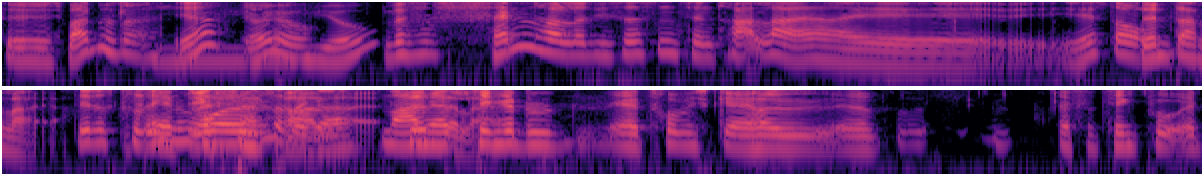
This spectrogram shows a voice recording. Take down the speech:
Det er spejderslejr? Ja. Jo, jo. Jo. Hvorfor fanden holder de så sådan en centrallejr øh, i næste år? Centerlejr. det er der sgu da Jeg ikke tror, nogen centre, der gør. Nej, men jeg tænker, du, jeg tror, vi skal holde, øh, altså tænke på, at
